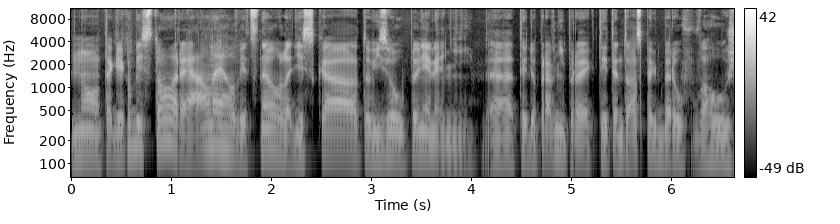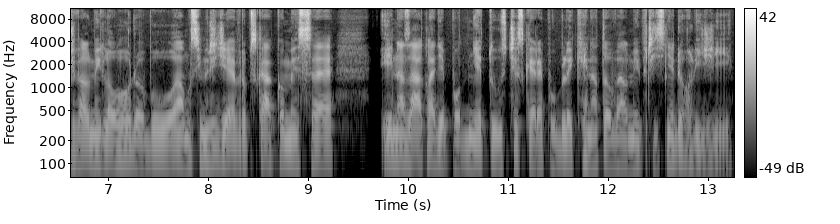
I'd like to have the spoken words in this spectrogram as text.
No, tak jakoby z toho reálného věcného hlediska to výzvou úplně není. E, ty dopravní projekty tento aspekt berou v úvahu už velmi dlouhou dobu a musím říct, že Evropská komise i na základě podnětů z České republiky na to velmi přísně dohlíží.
